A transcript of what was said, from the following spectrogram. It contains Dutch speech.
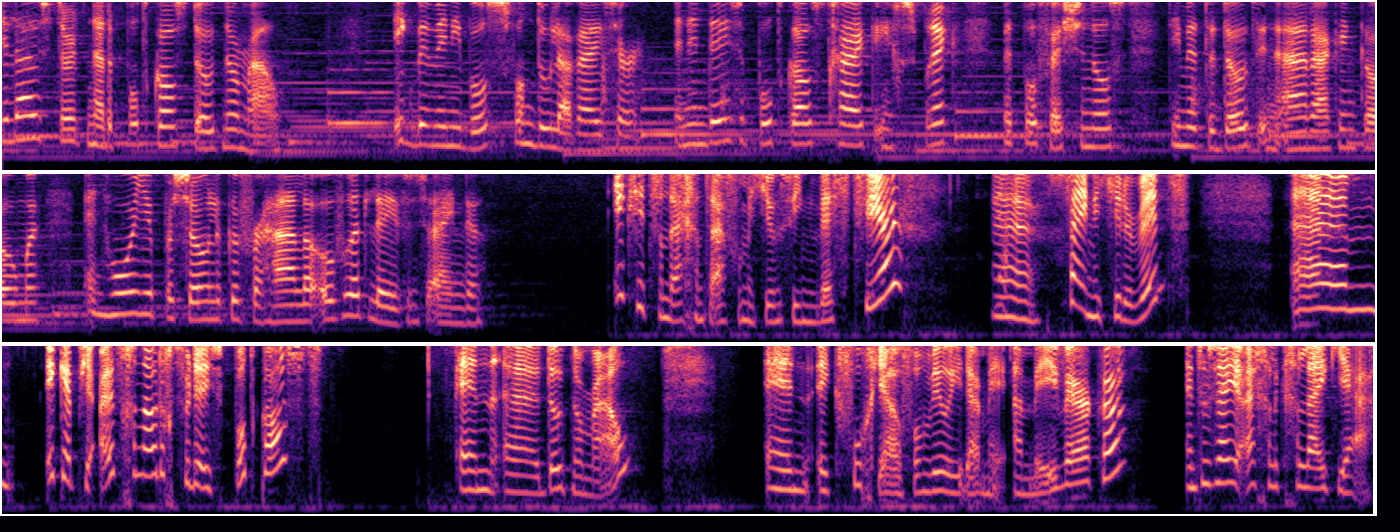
Je luistert naar de podcast Doodnormaal. Ik ben Winnie Bos van Doelawijzer en in deze podcast ga ik in gesprek met professionals die met de dood in aanraking komen en hoor je persoonlijke verhalen over het levenseinde. Ik zit vandaag aan tafel met Josien Westveer. Uh, fijn dat je er bent. Um, ik heb je uitgenodigd voor deze podcast. En uh, doodnormaal. En ik vroeg jou van wil je daarmee aan meewerken? En toen zei je eigenlijk gelijk ja.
